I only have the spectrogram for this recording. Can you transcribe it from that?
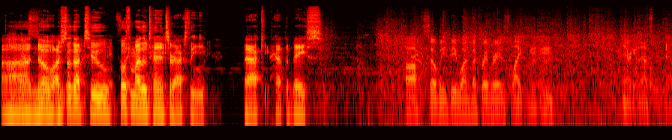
Uh, there's no, I've still got ones, two. like, Both of my lieutenants are actually back at the base. Oh, so many B1s. My frame rate is like, mm-mm. There we go. That's it down.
